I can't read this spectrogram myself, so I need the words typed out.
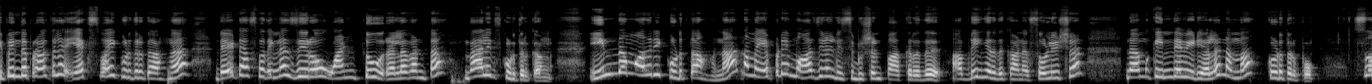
இப்போ இந்த ப்ராப்ளத்தில் எக்ஸ் ஒய் கொடுத்துருக்காங்க டேட்டாஸ் பார்த்தீங்கன்னா ஜீரோ ஒன் டூ ரெலவெண்ட்டாக வேல்யூஸ் கொடுத்துருக்காங்க இந்த மாதிரி கொடுத்தாங்கன்னா நம்ம எப்படி மார்ஜினல் டிஸ்ட்ரிபியூஷன் பார்க்குறது அப்படிங்கிறதுக்கான சொல்யூஷன் நமக்கு இந்த வீடியோவில் நம்ம கொடுத்துருப்போம் ஸோ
